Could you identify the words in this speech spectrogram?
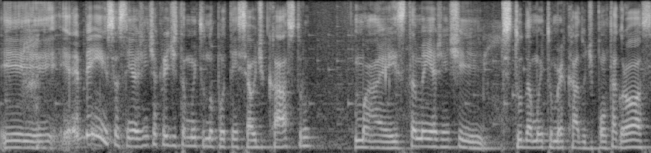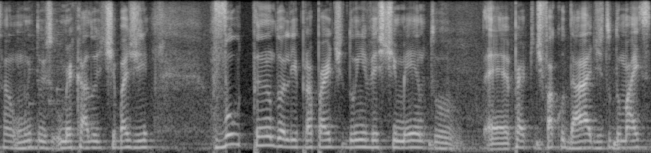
E é bem isso, assim, a gente acredita muito no potencial de Castro, mas também a gente estuda muito o mercado de Ponta Grossa, muito o mercado de Tibagi. Voltando ali para a parte do investimento, é, perto de faculdade e tudo mais,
